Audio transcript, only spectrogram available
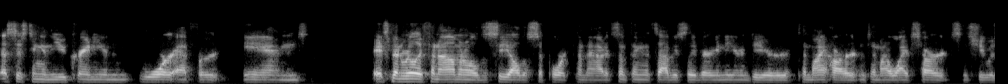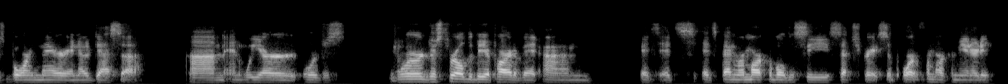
assisting in the Ukrainian war effort, and it's been really phenomenal to see all the support come out. It's something that's obviously very near and dear to my heart and to my wife's heart since she was born there in Odessa. Um, and we are we're just we're just thrilled to be a part of it. Um, it's it's it's been remarkable to see such great support from our community.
